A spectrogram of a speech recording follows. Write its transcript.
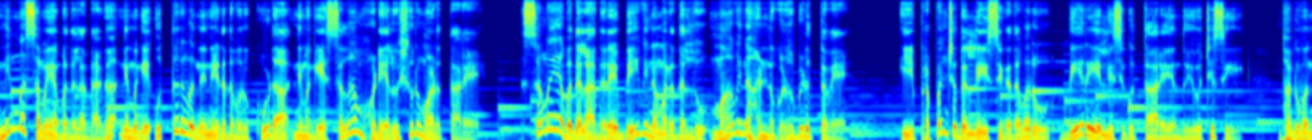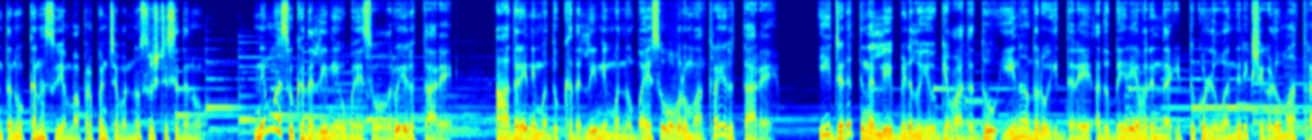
ನಿಮ್ಮ ಸಮಯ ಬದಲಾದಾಗ ನಿಮಗೆ ಉತ್ತರವನ್ನು ನೀಡದವರು ಕೂಡ ನಿಮಗೆ ಸಲಾಂ ಹೊಡೆಯಲು ಶುರು ಮಾಡುತ್ತಾರೆ. ಸಮಯ ಬದಲಾದರೆ ಬೇವಿನ ಮರದಲ್ಲೂ ಮಾವಿನ ಹಣ್ಣುಗಳು ಬಿಡುತ್ತವೆ. ಈ ಪ್ರಪಂಚದಲ್ಲಿ ಸಿಗದವರು ಬೇರೆಯಲ್ಲಿ ಸಿಗುತ್ತಾರೆ ಎಂದು ಯೋಚಿಸಿ ಭಗವಂತನು ಕನಸು ಎಂಬ ಪ್ರಪಂಚವನ್ನು ಸೃಷ್ಟಿಸಿದನು. ನಿಮ್ಮ ಸುಖದಲ್ಲಿ ನೀವು ಬಯಸುವವರು ಇರುತ್ತಾರೆ. ಆದರೆ ನಿಮ್ಮ ದುಃಖದಲ್ಲಿ ನಿಮ್ಮನ್ನು ಬಯಸುವವರು ಮಾತ್ರ ಇರುತ್ತಾರೆ. ಈ ಜಗತ್ತಿನಲ್ಲಿ ಬಿಡಲು ಯೋಗ್ಯವಾದದ್ದು ಏನಾದರೂ ಇದ್ದರೆ ಅದು ಬೇರೆಯವರಿಂದ ಇಟ್ಟುಕೊಳ್ಳುವ ನಿರೀಕ್ಷೆಗಳು ಮಾತ್ರ.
